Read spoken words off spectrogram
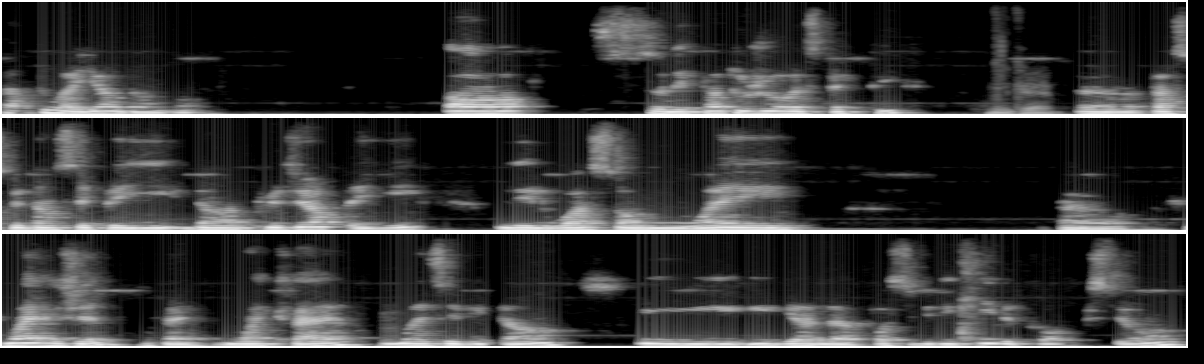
partout ailleurs dans le monde. Or, ce n'est pas toujours respecté euh, parce que dans ces pays, dans plusieurs pays, les lois sont moins euh, moins rigides, enfin moins claires, moins évidentes. Et il y a la possibilité de corruption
